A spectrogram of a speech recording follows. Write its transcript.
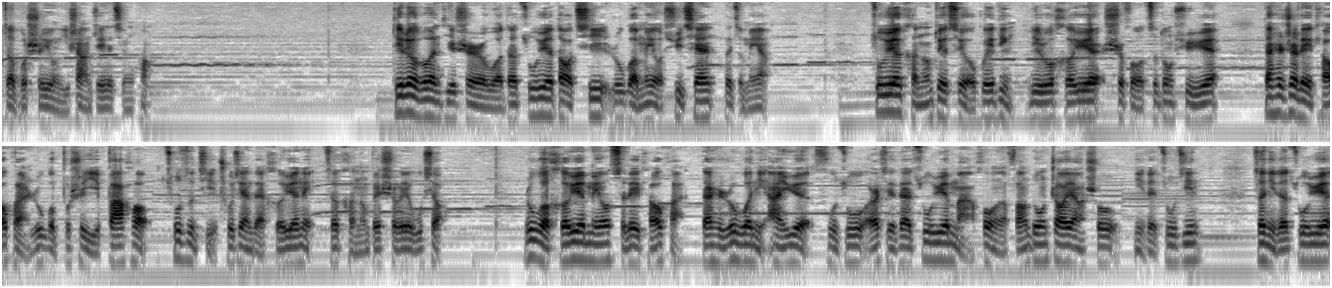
则不适用以上这些情况。第六个问题是，我的租约到期如果没有续签会怎么样？租约可能对此有规定，例如合约是否自动续约。但是这类条款如果不是以八号粗字体出现在合约内，则可能被视为无效。如果合约没有此类条款，但是如果你按月付租，而且在租约满后呢，房东照样收你的租金，则你的租约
